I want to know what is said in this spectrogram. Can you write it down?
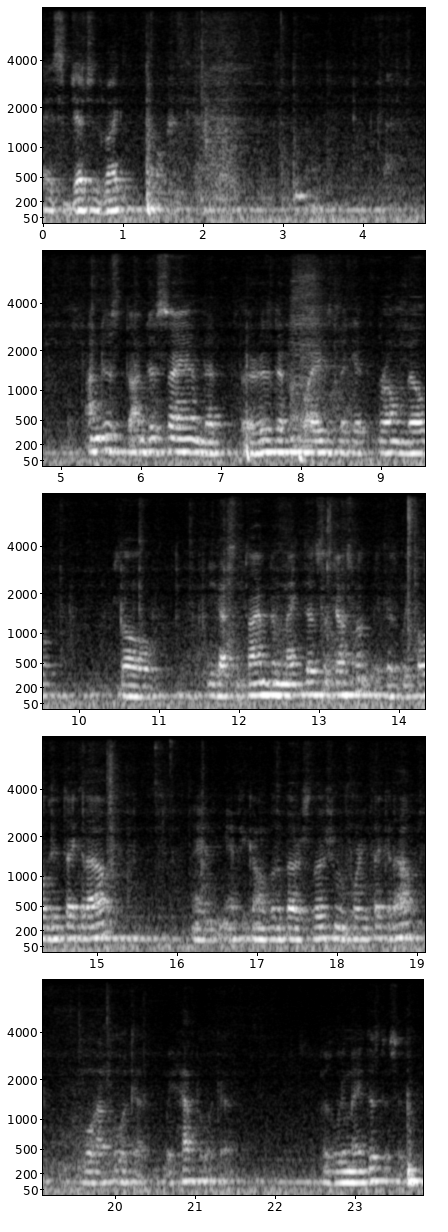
Any suggestions, Mike? I'm just, I'm just saying that there is different ways to get Rome built. So you got some time to make this adjustment because we told you to take it out. And if you come up with a better solution before you take it out, we'll have to look at it. We have to look at it. Because we made this decision.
